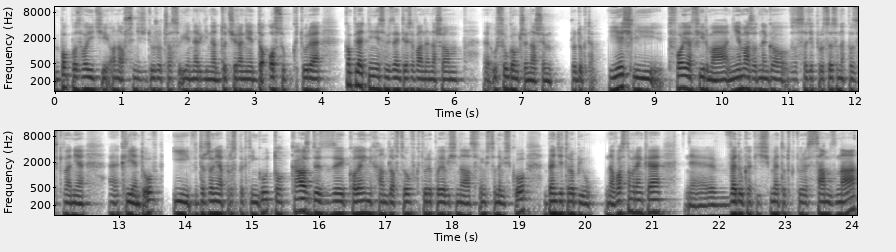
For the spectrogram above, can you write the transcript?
bo pozwoli Ci ona oszczędzić dużo czasu i energii na docieranie do osób, które kompletnie nie są zainteresowane naszą usługą czy naszym produktem. Jeśli Twoja firma nie ma żadnego w zasadzie procesu na pozyskiwanie e, klientów i wdrożenia prospectingu, to każdy z kolejnych handlowców, który pojawi się na swoim stanowisku, będzie to robił na własną rękę, e, według jakichś metod, które sam zna.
